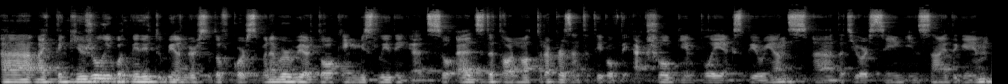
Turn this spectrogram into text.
Uh, I think usually what needed to be understood, of course, whenever we are talking misleading ads, so ads that are not representative of the actual gameplay experience uh, that you are seeing inside the game.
